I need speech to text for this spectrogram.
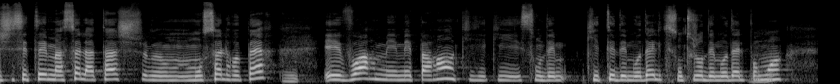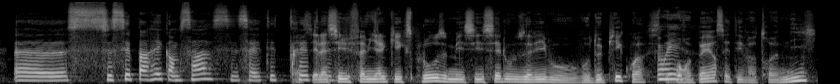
C'était ma seule attache, mon seul repère. Mm. Et voir mes, parents qui, sont qui étaient des modèles, qui sont toujours des modèles pour mm-hmm. moi, euh, se séparer comme ça, ça a été très. C'est la cellule familiale qui explose, mais c'est celle où vous aviez vos, deux pieds, quoi. C'était vos repères, c'était votre nid.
